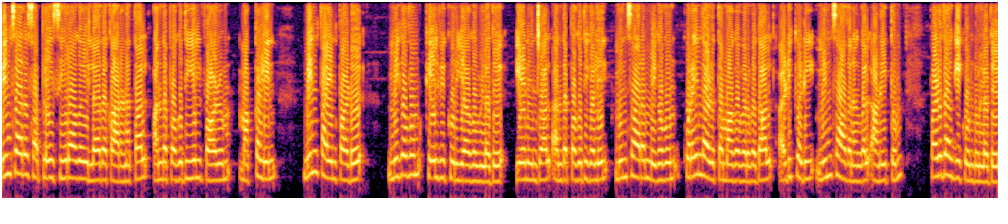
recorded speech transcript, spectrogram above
மின்சார சப்ளை சீராக இல்லாத காரணத்தால் அந்த பகுதியில் வாழும் மக்களின் மின் பயன்பாடு மிகவும் கேள்விக்குறியாக உள்ளது. ஏனென்றால் அந்த பகுதிகளில் மின்சாரம் மிகவும் குறைந்த அழுத்தமாக வருவதால் அடிக்கடி மின் சாதனங்கள் அனைத்தும் பழுதாகி கொண்டுள்ளது.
